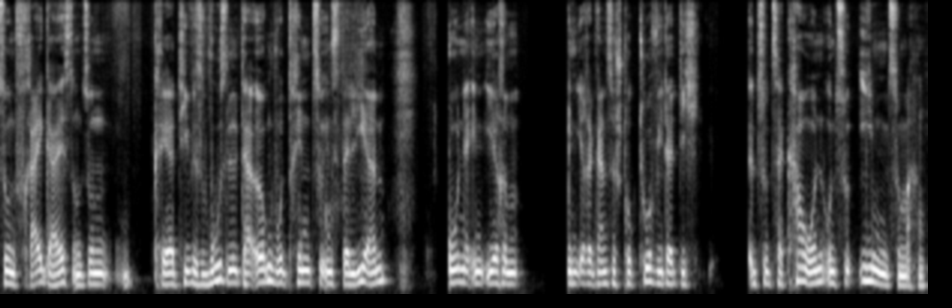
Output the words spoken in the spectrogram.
so ein Freigeist und so ein kreatives Wusel da irgendwo drin zu installieren, ohne in ihrem, in ihrer ganzen Struktur wieder dich äh, zu zerkauen und zu ihm zu machen.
